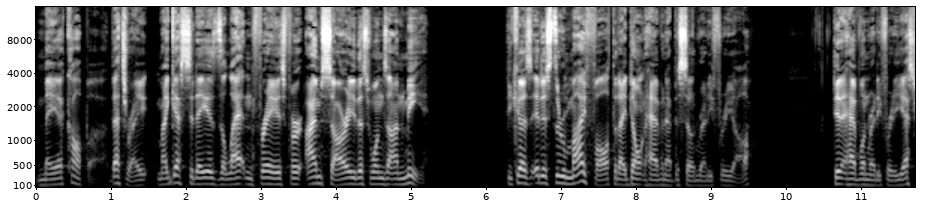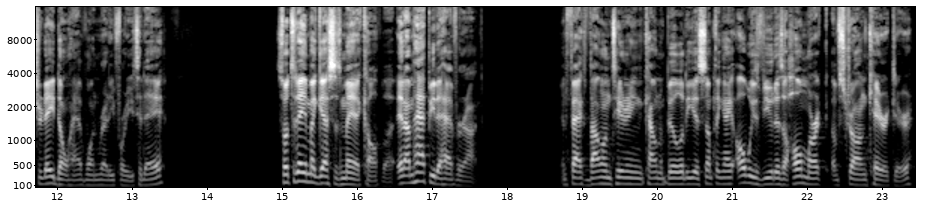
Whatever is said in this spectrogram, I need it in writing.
Mea culpa. That's right. My guest today is the Latin phrase for I'm sorry, this one's on me. Because it is through my fault that I don't have an episode ready for y'all. Didn't have one ready for you yesterday, don't have one ready for you today. So today, my guest is Mea culpa, and I'm happy to have her on. In fact, volunteering accountability is something I always viewed as a hallmark of strong character,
